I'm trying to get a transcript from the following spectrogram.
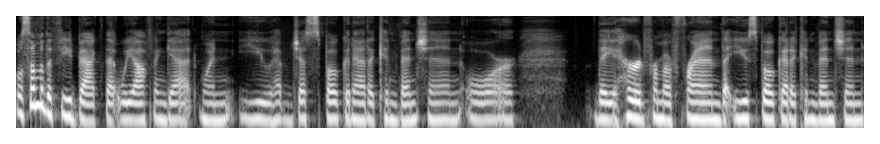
Well, some of the feedback that we often get when you have just spoken at a convention or they heard from a friend that you spoke at a convention,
